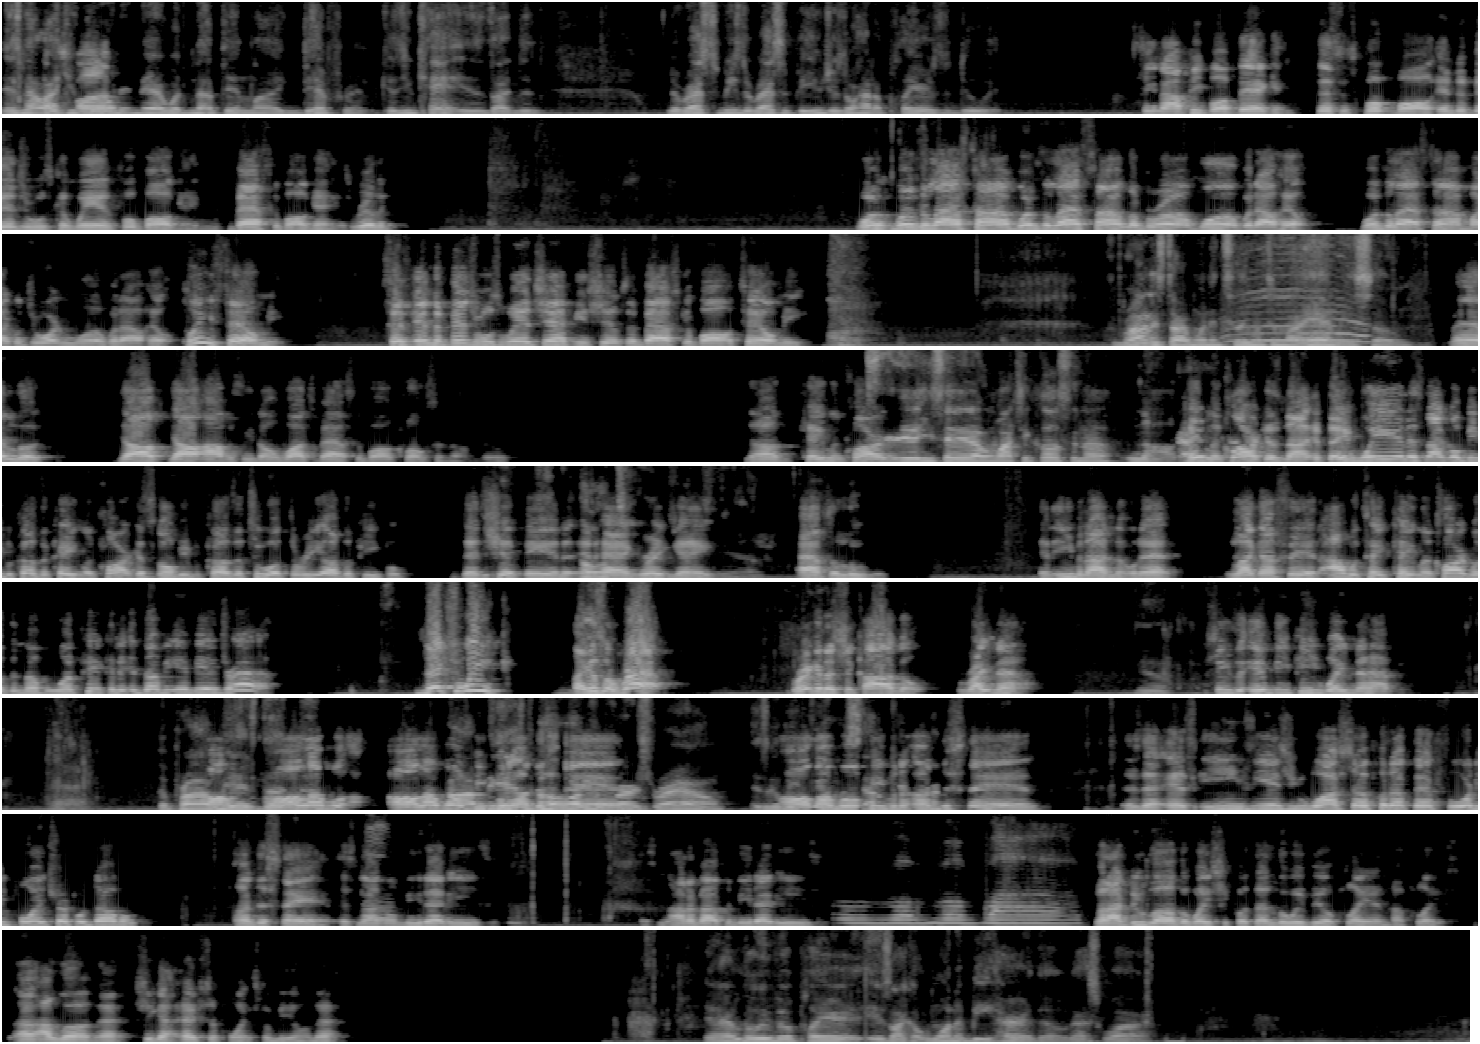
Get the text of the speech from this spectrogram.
It's not That's like you fine. going in there with nothing like different because you can't. It's like the the recipe's the recipe. You just don't have the players to do it. See, now people are begging. This is football. Individuals can win football games, basketball games. Really? When, when's the last time? When's the last time LeBron won without help? When's the last time Michael Jordan won without help? Please tell me. Since individuals win championships in basketball, tell me. LeBron didn't start winning until he went to Miami. So Man, look, y'all, y'all obviously don't watch basketball close enough, dude. Y'all, Caitlin Clark. you said they don't watch it close enough. No, Caitlin Clark is not. If they win, it's not going to be because of Caitlin Clark. It's going to be because of two or three other people that chipped in and, and had great games. Yeah. Absolutely. And even I know that. Like I said, I would take Caitlin Clark with the number one pick in the WNBA draft next week. Like it's a mm. wrap. Bring it to Chicago right now. Yeah. She's an MVP waiting to happen. The problem All, is the, all the, I want, all I want people to understand. first round is gonna be All I want people to understand is that as easy as you watch her put up that 40 point triple double, understand it's not going to be that easy. It's not about to be that easy. But I do love the way she put that Louisville play in her place. I, I love that. She got extra points for me on that. Yeah, that Louisville player is like a wannabe her though. That's why.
